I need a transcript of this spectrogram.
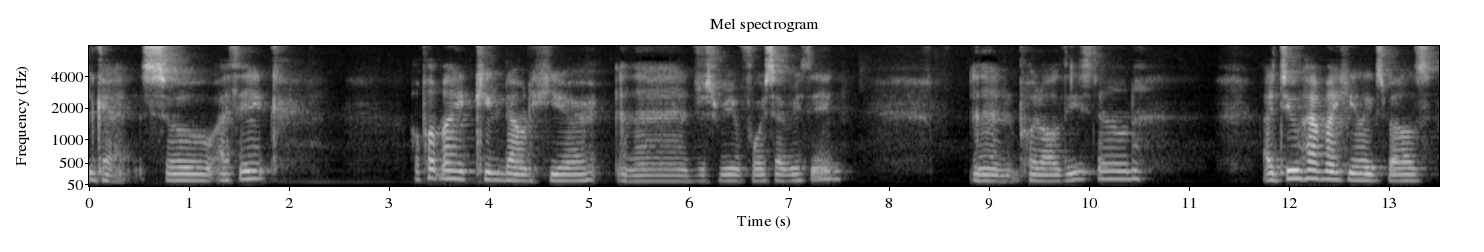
Okay, so I think I'll put my king down here and then just reinforce everything and then put all these down. I do have my healing spells.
